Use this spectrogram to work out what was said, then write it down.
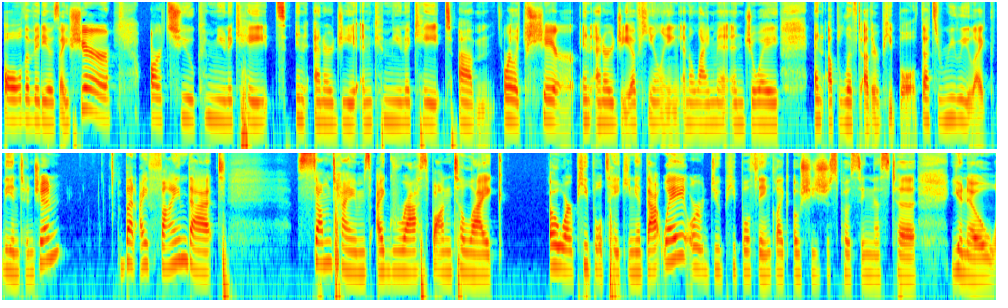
all the videos I share are to communicate in energy and communicate um, or like share an energy of healing and alignment and joy and uplift other people. That's really like the intention. But I find that sometimes I grasp onto like, oh, are people taking it that way? Or do people think like, oh, she's just posting this to, you know,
